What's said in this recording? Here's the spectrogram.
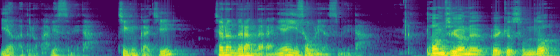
이어가도록 하겠습니다. 지금까지 저는 너랑 나랑의 이서훈이었습니다. 다음 시간에 뵙겠습니다.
